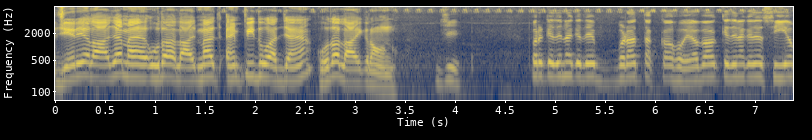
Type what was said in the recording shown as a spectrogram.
ਜੇਰੇ ਇਲਾਜ ਆ ਮੈਂ ਉਹਦਾ ਇਲਾਜ ਮੈਂ ਐਮਪੀ ਤੋਂ ਅੱਜ ਆਇਆ ਉਹਦਾ ਇਲਾਜ ਕਰਾਉਣ ਨੂੰ। ਜੀ। ਪਰ ਕਿਤੇ ਨਾ ਕਿਤੇ ਬੜਾ ਧੱਕਾ ਹੋਇਆ ਵਾ। ਕਿਤੇ ਨਾ ਕਿਤੇ ਸੀਐਮ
